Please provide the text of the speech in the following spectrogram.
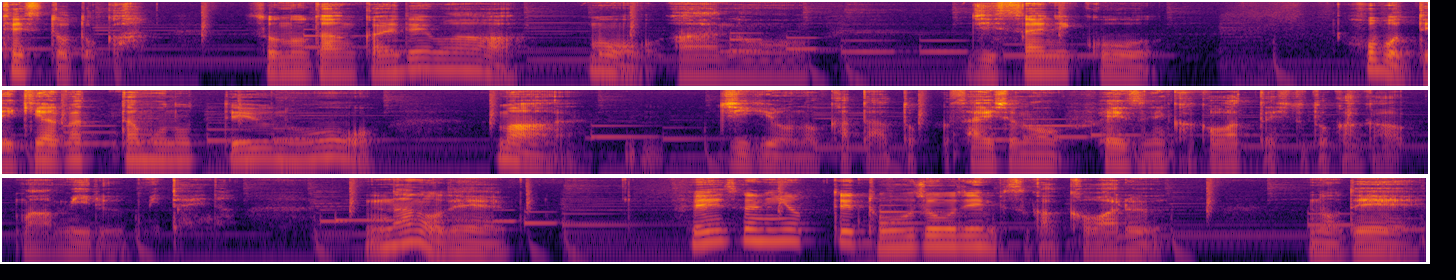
テストとかその段階ではもうあの実際にこうほぼ出来上がったものっていうのをまあ事業の方とか最初のフェーズに関わった人とかがまあ見るみたいな。なのでフェーズによって登場人物が変わるので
